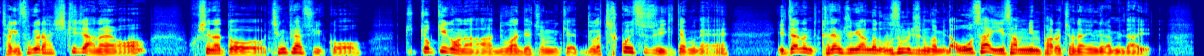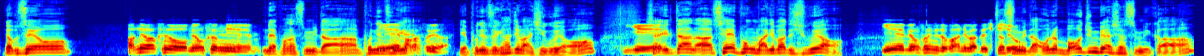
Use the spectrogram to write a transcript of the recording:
자기 소개를 시키지 않아요. 혹시나 또 창피할 수 있고 쫓- 쫓기거나 누구한테 좀 이렇게 누가 찾고 있을 수 있기 때문에 일단은 가장 중요한 건 웃음을 주는 겁니다. 5423님 바로 전화 연결합니다. 여보세요? 안녕하세요, 명수 형님. 네, 반갑습니다. 본인 예, 소개. 반갑습니다. 예, 본인 소개 하지 마시고요. 예. 자, 일단, 아, 새해 복 많이 받으시고요. 예, 명수 형님도 많이 받으십시오. 좋습니다. 오늘 뭐 준비하셨습니까?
